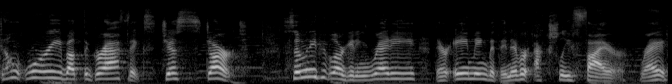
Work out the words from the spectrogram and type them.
Don't worry about the graphics, just start. So many people are getting ready, they're aiming, but they never actually fire, right?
